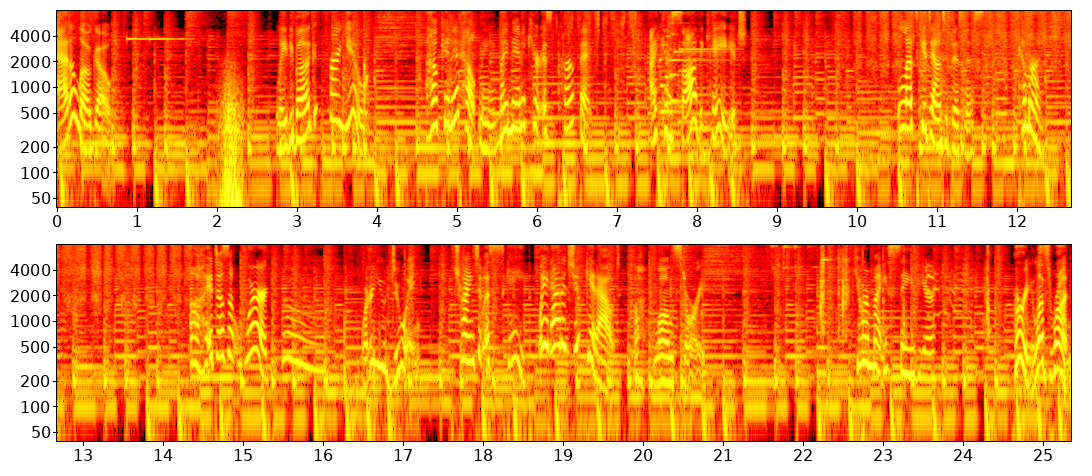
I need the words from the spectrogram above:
Add a logo. Ladybug, for you. How can it help me? My manicure is perfect. I can saw the cage. Let's get down to business. Come on. Oh, it doesn't work. Hmm. What are you doing? Trying to escape. Wait, how did you get out? Long story. You're my savior. Hurry, let's run.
